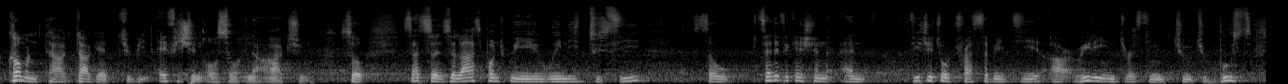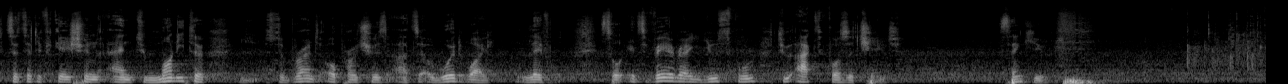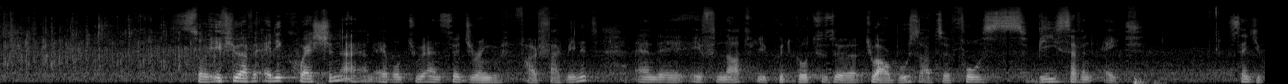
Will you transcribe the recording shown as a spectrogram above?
common tar target to be efficient also in our action. So that's uh, the last point we, we need to see. So certification and digital traceability are really interesting to, to boost the certification and to monitor the brand approaches at a worldwide level. So it's very, very useful to act for the change. Thank you. So if you have any question, I am able to answer during five, five minutes. And uh, if not, you could go to, the, to our booth at the 4B78. Thank you.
